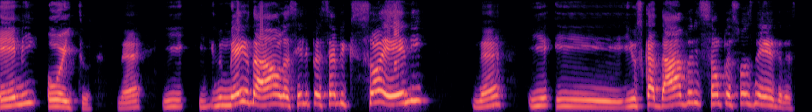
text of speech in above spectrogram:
M8, né? E, e, no meio da aula, assim, ele percebe que só ele, né, e, e, e, os cadáveres são pessoas negras.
